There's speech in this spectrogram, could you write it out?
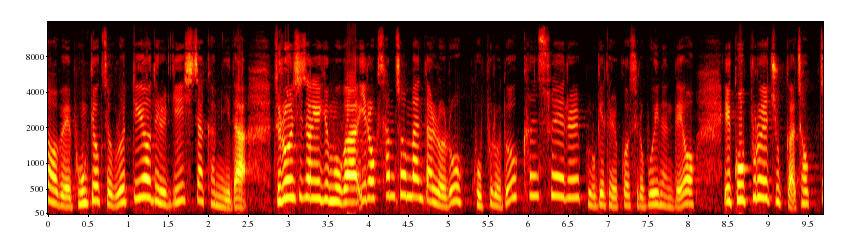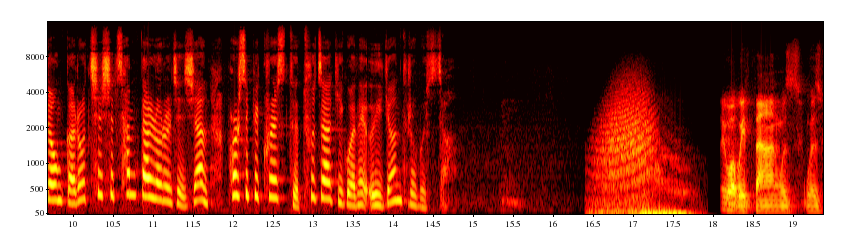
사업에 본격적으로 뛰어들기 시작합니다. 드론 시장의 규모가 1억 3천만 달러로 고프로도 큰 수혜를 보게 될 것으로 보이는데요. 이 고프로의 주가 적정가로 73달러를 제시한 퍼시픽 크레스트 투자 기관의 의견 들어보시죠. What we found was was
